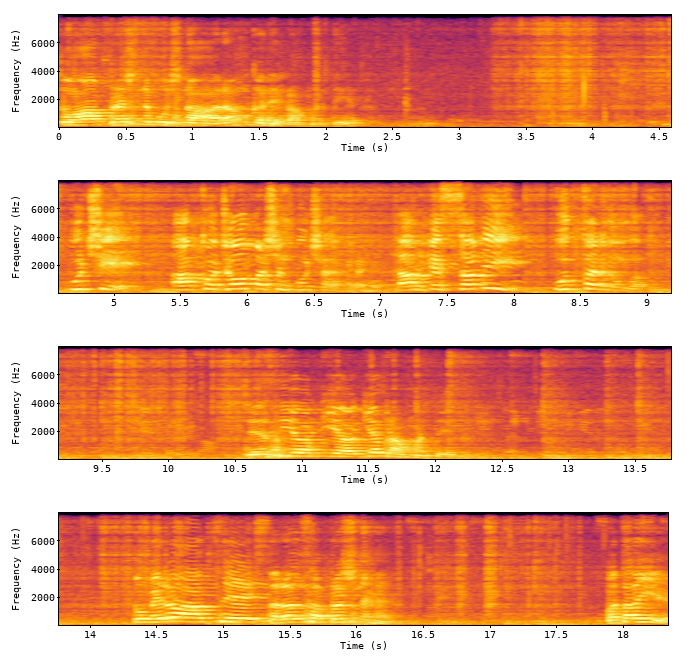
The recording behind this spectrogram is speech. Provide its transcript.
तो आप प्रश्न पूछना आरंभ करें ब्राह्मण देव। पूछिए। आपको जो प्रश्न पूछा है मैं आपके सभी उत्तर दूँगा। जैसी आपकी आज्ञा ब्राह्मण देव तो मेरा आपसे एक सरल सा प्रश्न है। बताइए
